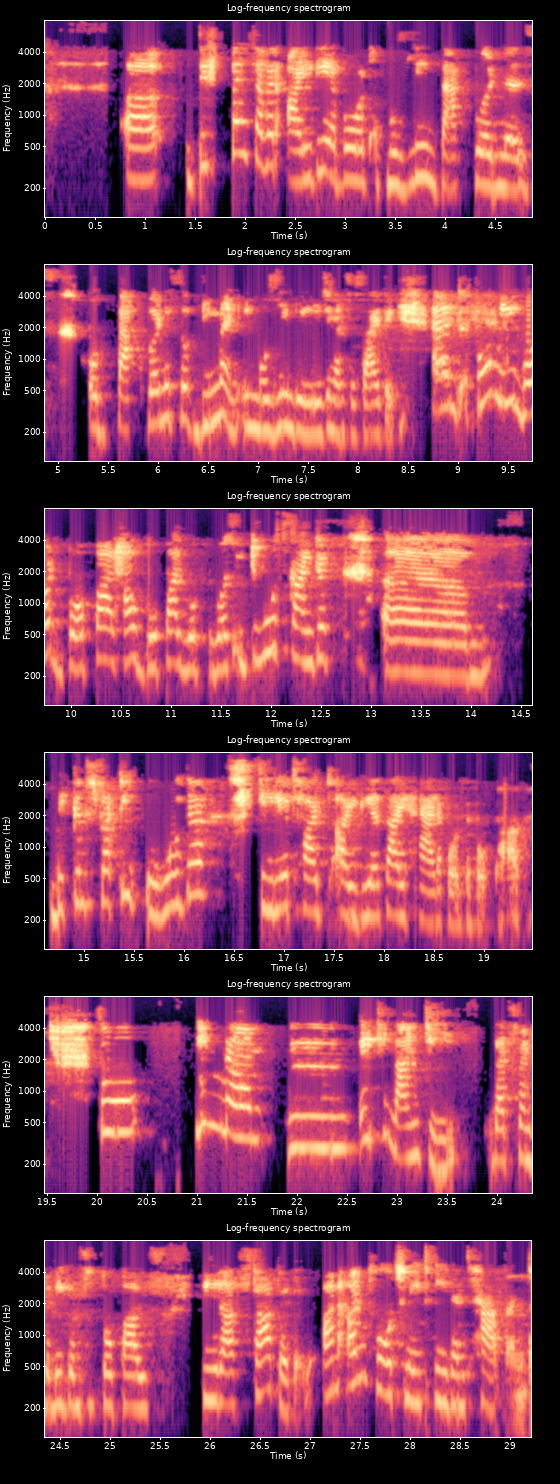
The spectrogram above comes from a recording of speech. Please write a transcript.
Dispels our idea about Muslim backwardness or backwardness of women in Muslim religion and society. And for me, what Bhopal, how Bhopal worked was it was kind of um, deconstructing all the stereotyped ideas I had about the Bhopal. So in um, 1890, mm, that's when the Begums of Bhopal's era started, an unfortunate event happened.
